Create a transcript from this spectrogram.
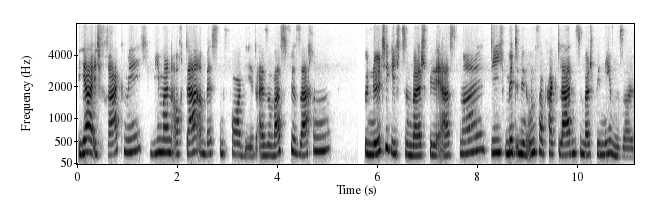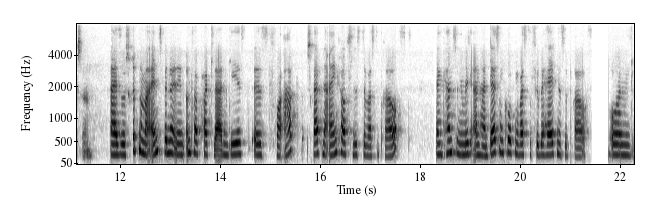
ja, ich frage mich, wie man auch da am besten vorgeht. Also was für Sachen benötige ich zum Beispiel erstmal, die ich mit in den Unverpacktladen zum Beispiel nehmen sollte? Also Schritt Nummer eins, wenn du in den Unverpacktladen gehst, ist vorab, schreib eine Einkaufsliste, was du brauchst. Dann kannst du nämlich anhand dessen gucken, was du für Behältnisse brauchst. Und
